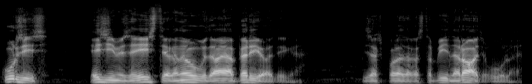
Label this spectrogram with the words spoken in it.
kursis esimese Eesti ega Nõukogude aja perioodiga. lisaks pole ta ka stabiilne raadiokuulaja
